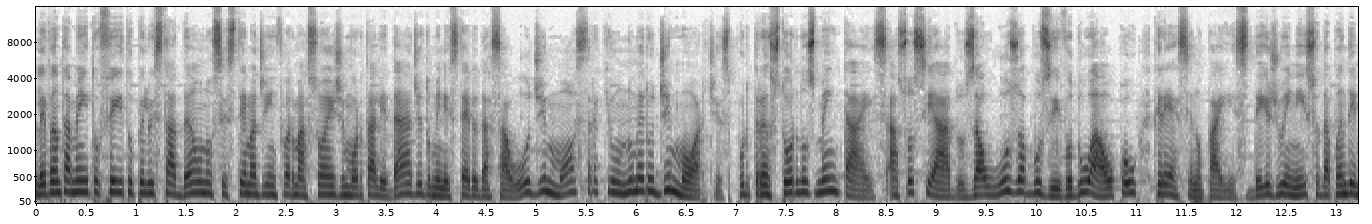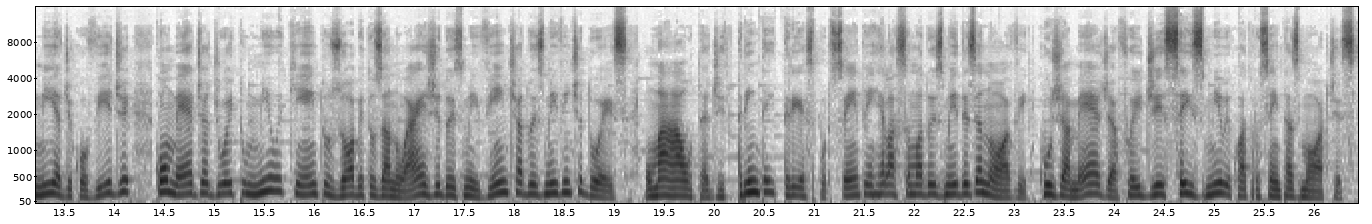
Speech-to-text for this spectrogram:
Levantamento feito pelo Estadão no Sistema de Informações de Mortalidade do Ministério da Saúde mostra que o número de mortes por transtornos mentais associados ao uso abusivo do álcool cresce no país desde o início da pandemia de Covid, com média de 8.500 óbitos anuais de 2020 a 2022, uma alta de 33% em relação a 2019, cuja média foi de 6.400 mortes.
